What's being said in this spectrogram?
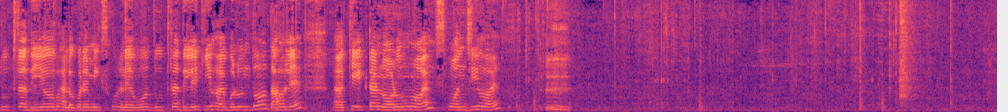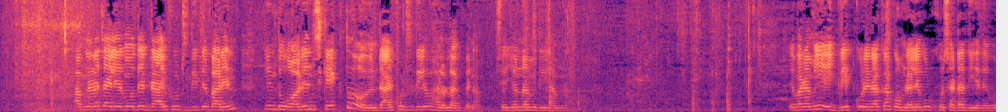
দুধটা দিয়েও ভালো করে মিক্স করে নেব। দুধটা দিলে কি হয় বলুন তো? তাহলে কেকটা নরম হয় স্পঞ্জি হয়। আপনারা চাইলে এর মধ্যে ড্রাই ফ্রুটস দিতে পারেন, কিন্তু অরেঞ্জ কেক তো ড্রাই ফ্রুটস দিলে ভালো লাগবে না, সেই জন্য আমি দিলাম না। এবার আমি এই গ্রেট করে রাখা কমলা লেবুর খোসাটা দিয়ে দেবো।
